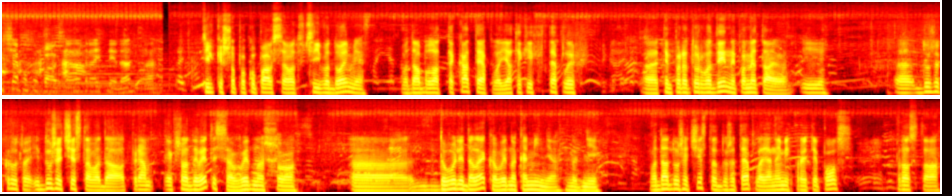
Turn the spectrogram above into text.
би ще покупався, але треба йти, да? Тільки що покупався от в цій водоймі. Вода була така тепла. Я таких теплих е, температур води не пам'ятаю. І е, дуже круто, і дуже чиста вода. От прям, якщо дивитися, видно, що е, доволі далеко видно каміння на дні. Вода дуже чиста, дуже тепла. Я не міг пройти повз. Просто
